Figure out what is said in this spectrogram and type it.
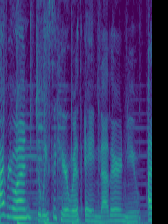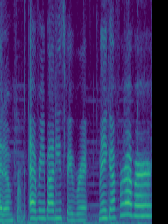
Hi everyone, Jaleesa here with another new item from everybody's favorite Makeup Forever.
